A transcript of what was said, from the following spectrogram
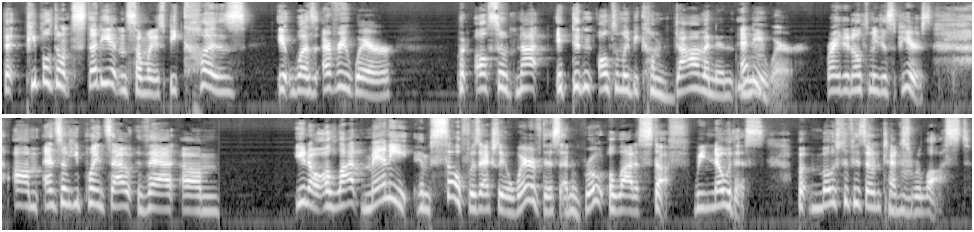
that people don't study it in some ways because it was everywhere, but also not it didn't ultimately become dominant anywhere. Right? It ultimately disappears. Um and so he points out that um you know, a lot, Mani himself was actually aware of this and wrote a lot of stuff. We know this. But most of his own texts were lost.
